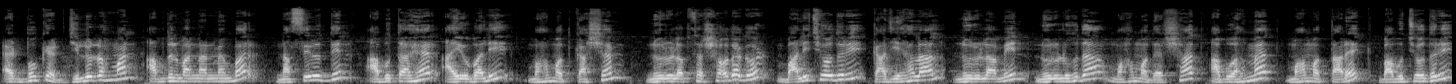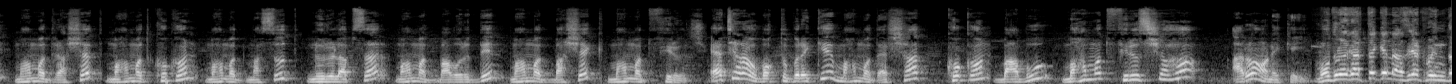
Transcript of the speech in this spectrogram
advocate Zillur Rahman, Abdul Mannan member Nasir Uddin Abu Taher, Ayub Ali, Mohammad Kashem Nurul Afsar Saudagar Bali Chowdhury, কাজী হালাল, নুরুল আমিন, নুরুল হুদা, মোহাম্মদ এরশাদ, আবু আহমেদ, মোহাম্মদ তারেক, বাবু চৌধুরী, মোহাম্মদ রাশেদ, মোহাম্মদ খোকন, মোহাম্মদ মাসুদ, নুরুল আফসার, মোহাম্মদ বাবরুদ্দিন, মোহাম্মদ বাশেক, মোহাম্মদ ফিরোজ। এছাড়াও বক্তব্য রেখে মোহাম্মদ এরশাদ, খোকন, বাবু, মোহাম্মদ ফিরোজ সহ আরও অনেকেই। মধুরাঘাট থেকে নাজিরাট পর্যন্ত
